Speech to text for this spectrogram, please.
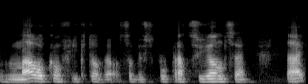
mało konfliktowe, osoby współpracujące, tak?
